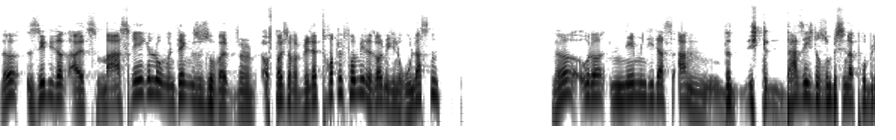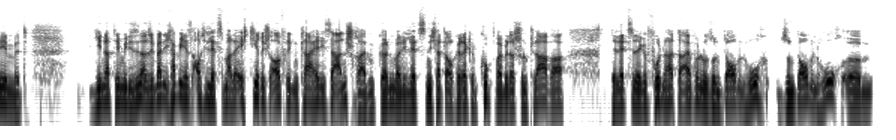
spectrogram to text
Ne? Sehen die das als Maßregelung und denken sie so, weil, weil auf Deutsch, was will der Trottel von mir? Der soll mich in Ruhe lassen? Ne? Oder nehmen die das an? Da, ich, da sehe ich noch so ein bisschen das Problem mit. Je nachdem, wie die sind. Also ich meine, ich habe mich jetzt auch die letzten Male echt tierisch aufgeregt. Klar hätte ich sie anschreiben können, weil die letzten, ich hatte auch direkt geguckt, weil mir das schon klar war. Der letzte, der gefunden hatte, einfach nur so einen Daumen hoch, so einen Daumen hoch ähm,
